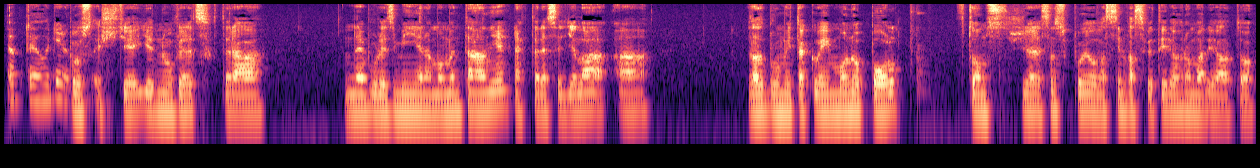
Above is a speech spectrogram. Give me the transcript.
Tak to je hodně. Plus ještě jednu věc, která nebude zmíněna momentálně, na které se dělá a zase budu mít takový monopol v tom, že jsem spojil vlastně dva světy dohromady, ale to,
